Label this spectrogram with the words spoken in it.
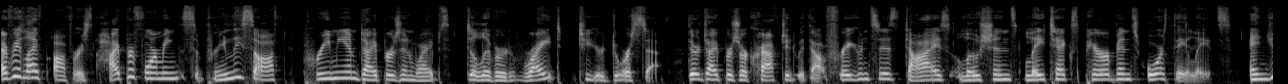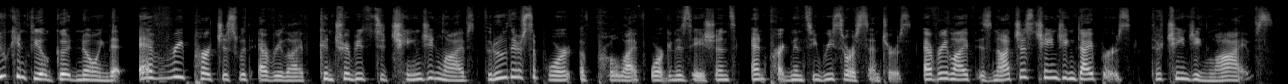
Every Life offers high performing, supremely soft, premium diapers and wipes delivered right to your doorstep. Their diapers are crafted without fragrances, dyes, lotions, latex, parabens, or phthalates. And you can feel good knowing that every purchase with Every Life contributes to changing lives through their support of pro life organizations and pregnancy resource centers. Every Life is not just changing diapers, they're changing lives.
